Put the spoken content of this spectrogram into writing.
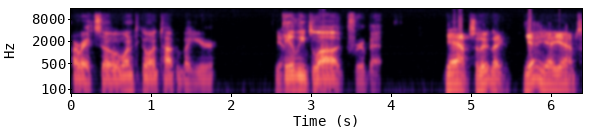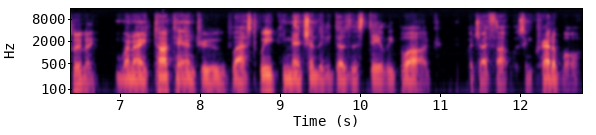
All right. So I wanted to go and talk about your Yeah, daily absolutely. blog for a bit. Yeah, absolutely. Yeah, yeah, yeah, absolutely. when I talked to Andrew last week, he mentioned that he does this daily blog, which I thought was incredible.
